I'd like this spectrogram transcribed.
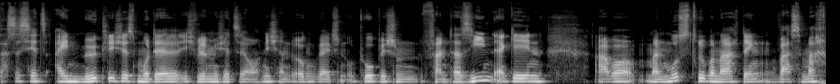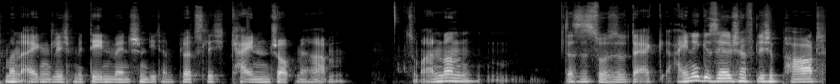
das ist jetzt ein mögliches Modell. Ich will mich jetzt ja auch nicht an irgendwelchen utopischen Fantasien ergehen, aber man muss drüber nachdenken, was macht man eigentlich mit den Menschen, die dann plötzlich keinen Job mehr haben. Zum anderen, das ist so, so der eine gesellschaftliche Part,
